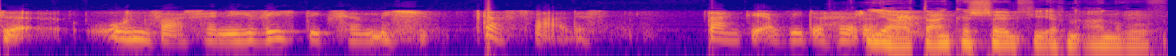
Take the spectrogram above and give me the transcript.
äh, unwahrscheinlich wichtig für mich. Das war alles. Danke, auf Wiederhören. Ja, danke schön für Ihren Anruf.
